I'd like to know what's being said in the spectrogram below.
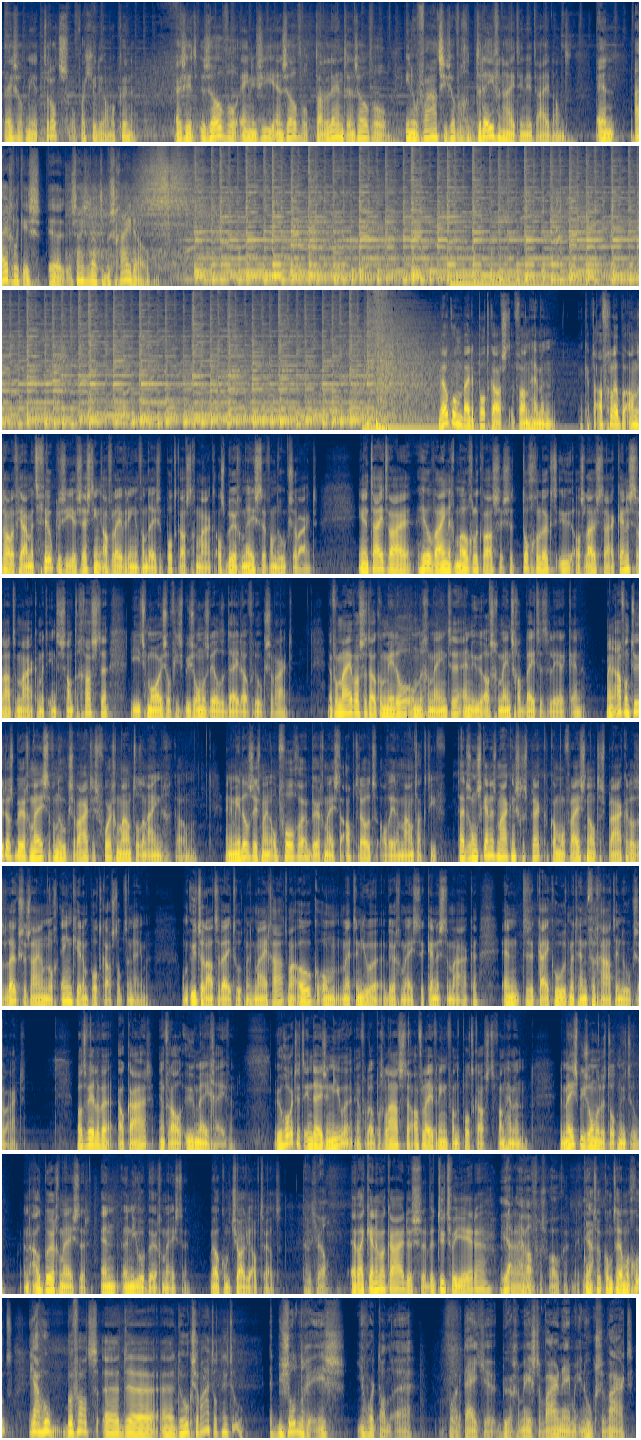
wees wat meer trots op wat jullie allemaal kunnen. Er zit zoveel energie en zoveel talent en zoveel innovatie, zoveel gedrevenheid in dit eiland. En eigenlijk is, uh, zijn ze daar te bescheiden over. Welkom bij de podcast van Hemmen. Ik heb de afgelopen anderhalf jaar met veel plezier 16 afleveringen van deze podcast gemaakt als burgemeester van de Hoekse Waard. In een tijd waar heel weinig mogelijk was, is het toch gelukt u als luisteraar kennis te laten maken met interessante gasten die iets moois of iets bijzonders wilden delen over de Hoekse Waard. En voor mij was het ook een middel om de gemeente en u als gemeenschap beter te leren kennen. Mijn avontuur als burgemeester van de Hoekse Waard is vorige maand tot een einde gekomen. En inmiddels is mijn opvolger, burgemeester Abtroot, alweer een maand actief. Tijdens ons kennismakingsgesprek kwam al vrij snel te sprake dat het leuk zou zijn om nog één keer een podcast op te nemen. Om u te laten weten hoe het met mij gaat, maar ook om met de nieuwe burgemeester kennis te maken en te kijken hoe het met hem vergaat in de Hoekse Waard. Wat willen we elkaar en vooral u meegeven? U hoort het in deze nieuwe en voorlopig laatste aflevering van de podcast van Hemmen. De meest bijzondere tot nu toe. Een oud-burgemeester en een nieuwe burgemeester. Welkom Charlie Abtroot. Dankjewel. En wij kennen elkaar, dus eh, we tutoyeren. Ja, hebben we afgesproken. Komt, ja. komt helemaal goed. Ja, hoe bevalt uh, de, de Hoekse Waard tot nu toe? Het bijzondere is, je wordt dan voor een tijdje burgemeester waarnemer in Hoekse Waard.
